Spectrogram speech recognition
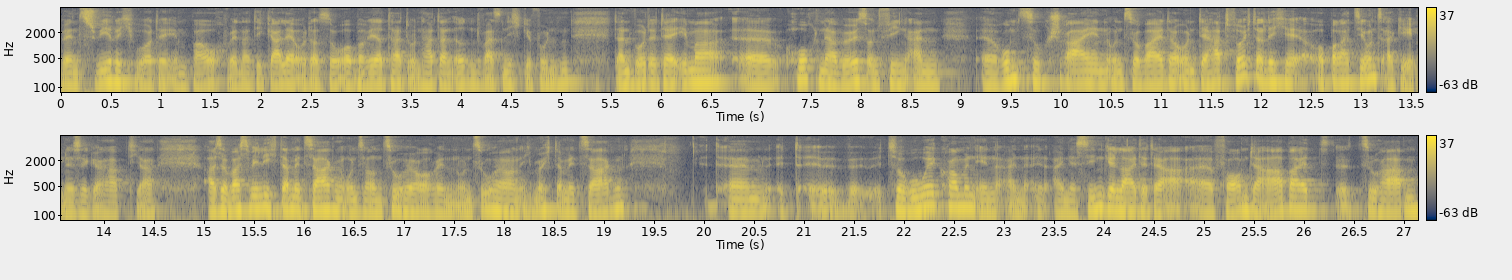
wenn es schwierig wurde im Bauch, wenn er die Galle oder so operiert hat und hat dann irgendwas nicht gefunden, dann wurde der immer äh, hochnervös und fing an rumzuschreien und so weiter. Und der hat fürchterliche Operationsergebnisse gehabt. Ja. Also was will ich damit sagen, unseren Zuhörerinnen und Zuhörern? Ich möchte damit sagen, ähm, äh, zur Ruhe kommen, in eine, eine sinngeleitete äh, Form der Arbeit äh, zu haben,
